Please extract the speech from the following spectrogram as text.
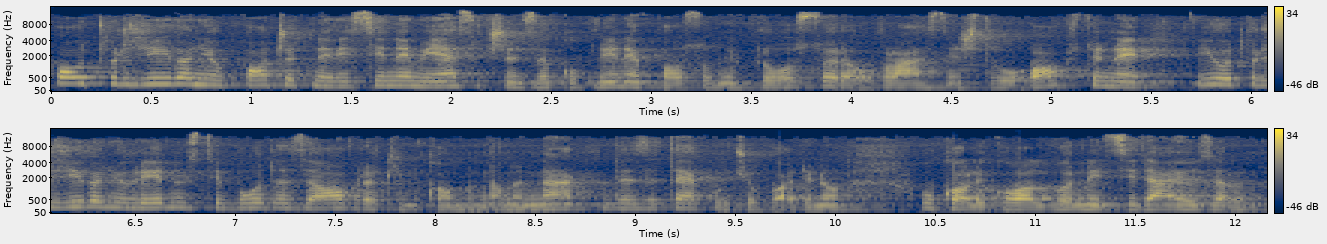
o utvrđivanju početne visine mjesečne zakupnine poslovnih prostora u vlasništvu opštine i utvrđivanju vrijednosti boda za obračun komunalne naknade za tekuću godinu. Ukoliko odbornici daju zeleno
